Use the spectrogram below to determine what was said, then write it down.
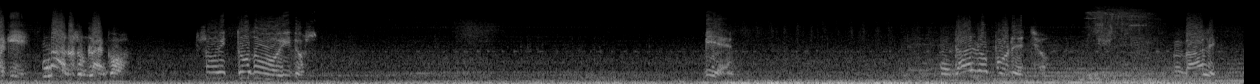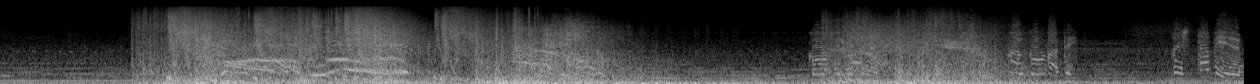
Aquí, danos un blanco. Soy todo oídos. Bien. Dalo por hecho. Vale. Confirmado. Al combate. Está bien.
